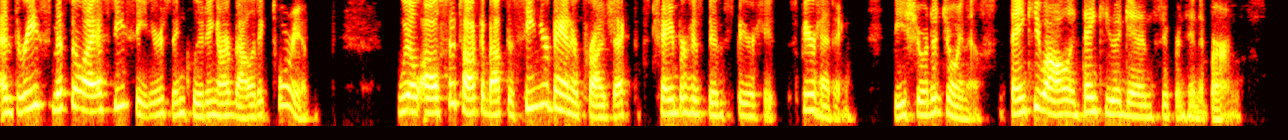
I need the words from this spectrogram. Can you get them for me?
and three Smithville ISD seniors, including our valedictorian. We'll also talk about the Senior Banner Project that the Chamber has been spearhead- spearheading. Be sure to join us. Thank you all, and thank you again, Superintendent Burns.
